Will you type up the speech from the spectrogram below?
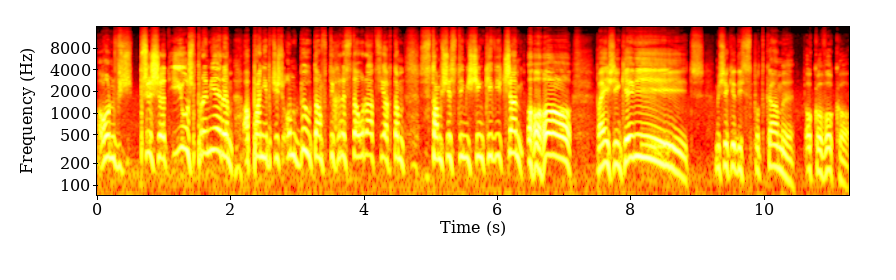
a on wzi- przyszedł i już premierem, a panie, przecież on był tam w tych restauracjach, tam, tam się z tymi Sienkiewiczami. Oho, panie Sienkiewicz, my się kiedyś spotkamy, oko w oko.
